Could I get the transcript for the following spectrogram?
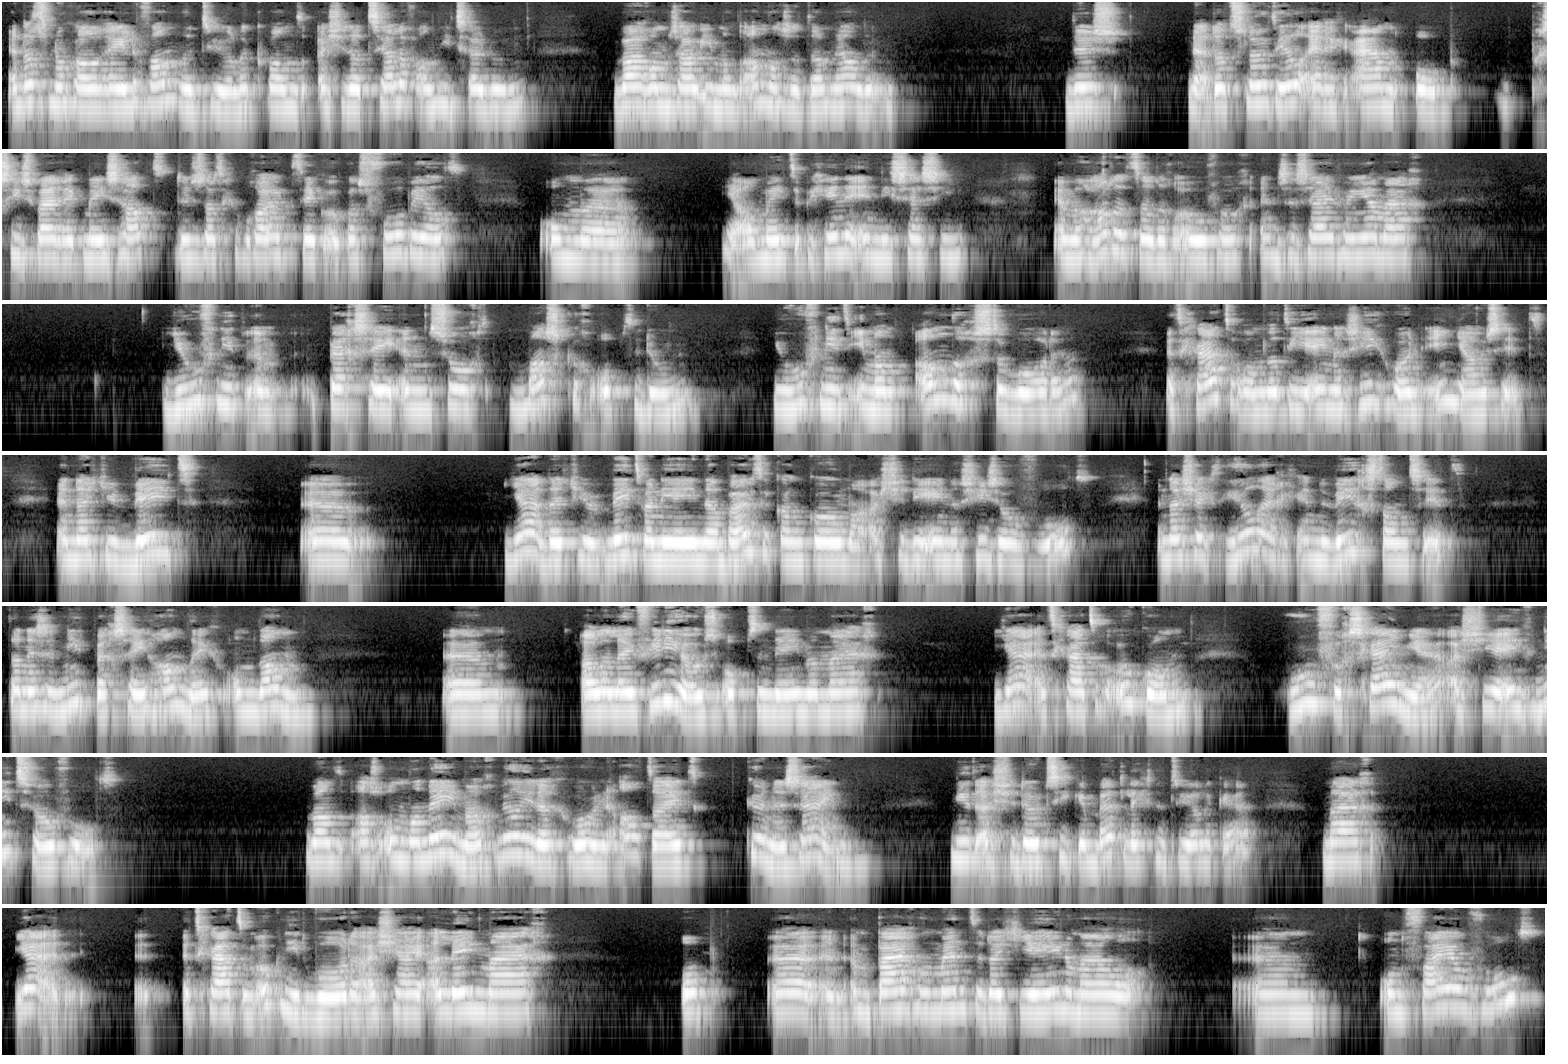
En dat is nogal relevant natuurlijk, want als je dat zelf al niet zou doen, waarom zou iemand anders het dan wel doen? Dus nou, dat sloot heel erg aan op precies waar ik mee zat. Dus dat gebruikte ik ook als voorbeeld om, uh, ja, om mee te beginnen in die sessie. En we hadden het erover en ze zei van ja, maar je hoeft niet per se een soort masker op te doen je hoeft niet iemand anders te worden. Het gaat erom dat die energie gewoon in jou zit. En dat je weet, uh, ja, dat je weet wanneer je naar buiten kan komen als je die energie zo voelt. En als je echt heel erg in de weerstand zit, dan is het niet per se handig om dan um, allerlei video's op te nemen. Maar ja, het gaat er ook om hoe verschijn je als je je even niet zo voelt. Want als ondernemer wil je er gewoon altijd kunnen zijn. Niet als je doodziek in bed ligt natuurlijk, hè. Maar ja, het gaat hem ook niet worden als jij alleen maar op een, een, paar momenten dat je je helemaal um, on fire voelt,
